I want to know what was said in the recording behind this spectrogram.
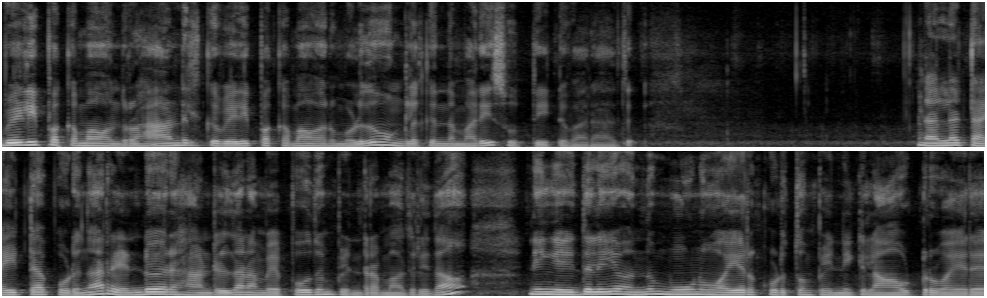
வெளிப்பக்கமாக வந்துடும் ஹேண்டிலுக்கு வெளிப்பக்கமாக வரும் பொழுது உங்களுக்கு இந்த மாதிரி சுற்றிட்டு வராது. நல்லா டைட்டாக போடுங்க. ரெண்டு ஒயர் ஹேண்டில் தான் நம்ம எப்போதும் பின்னுற மாதிரி தான். நீங்கள் இதுலேயே வந்து மூணு ஒயர் கொடுத்தும் பின்னிக்கலாம். அவுட்ரு ஒயரு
